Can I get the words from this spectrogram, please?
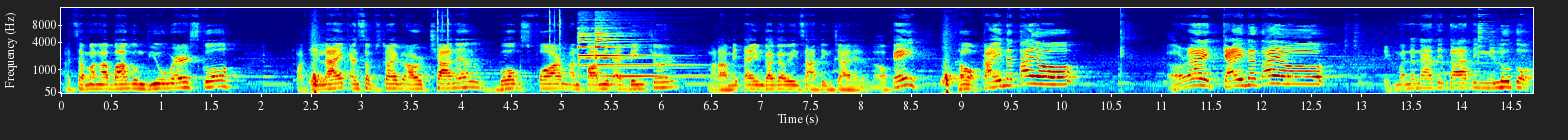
at sa mga bagong viewers ko. Paki-like and subscribe our channel, Bogs Farm and Family Adventure. Marami tayong gagawin sa ating channel, okay? So, kain na tayo! Alright, kain na tayo! Tikman na natin ito ating niluto.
